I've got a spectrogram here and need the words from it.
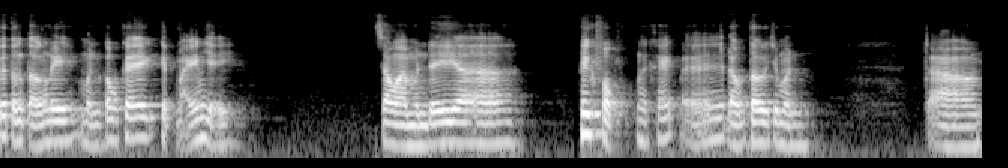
cứ tưởng tượng đi mình có một cái kịch bản như vậy. Xong rồi mình đi uh, thuyết phục người khác để đầu tư cho mình. Uh,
